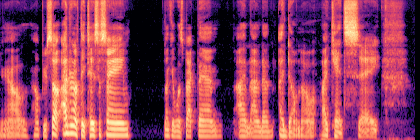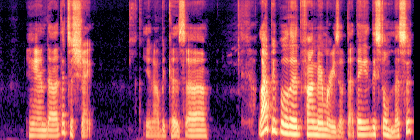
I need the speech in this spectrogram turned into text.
you know, help yourself. I don't know if they taste the same like it was back then. I'm not, I don't know. I can't say. And uh, that's a shame, you know, because uh, a lot of people that fond memories of that, they, they still miss it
